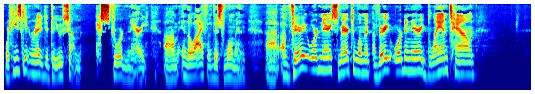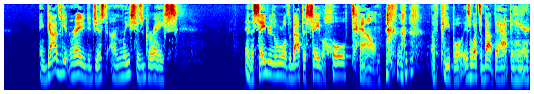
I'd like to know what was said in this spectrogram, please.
where he's getting ready to do something extraordinary um, in the life of this woman. Uh, a very ordinary Samaritan woman, a very ordinary, bland town. And God's getting ready to just unleash his grace. And the Savior of the world is about to save a whole town of people, is what's about to happen here.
